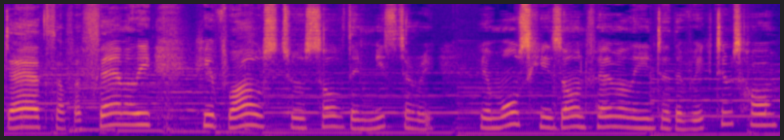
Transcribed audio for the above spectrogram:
death of a family, he vows to solve the mystery. He moves his own family into the victim's home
